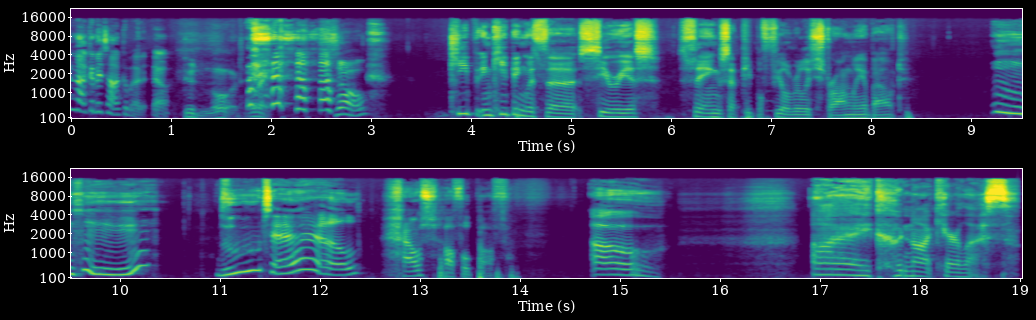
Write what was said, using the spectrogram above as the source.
I'm not going to talk about it though. Good lord. All right. so, keep in keeping with the serious things that people feel really strongly about. Mm-hmm. Do tell. House Hufflepuff. Oh. I could not care less.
